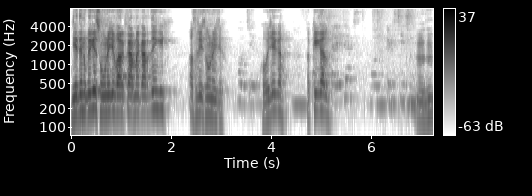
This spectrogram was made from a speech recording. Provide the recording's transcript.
ਜੇ ਤੈਨੂੰ ਕਹੀਏ ਸੋਨੇ 'ਚ ਵਰਕ ਕਰਨਾ ਕਰ ਦੇਂਗੀ ਅਸਲੀ ਸੋਨੇ 'ਚ ਹੋ ਜਾਏਗਾ। ਪੱਕੀ ਗੱਲ? ਹੂੰ ਹੂੰ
